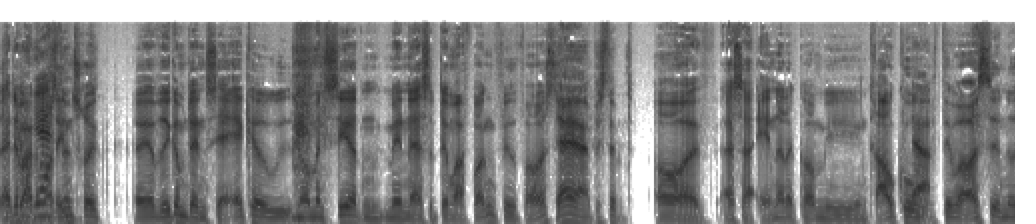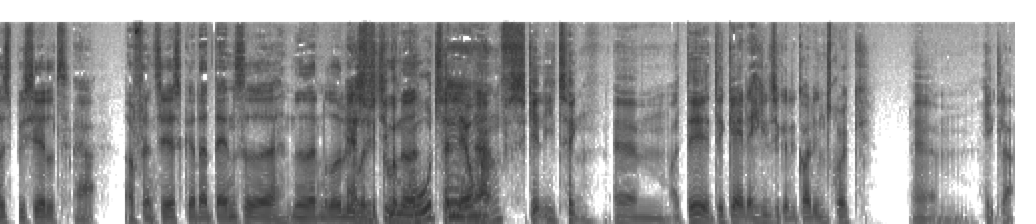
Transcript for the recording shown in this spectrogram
der Ja, det var gjorde det et indtryk. Øh, Jeg ved ikke, om den ser akavet ud, når man ser den, men altså, den var fucking fed for os. Ja, ja, bestemt. Og altså, Anna, der kom i en gravko, Ja. ja. det var også noget specielt. Ja. Og Francesca, der dansede ned ad den røde løber, Jeg synes, det de var kunne noget. gode til at lave Ja. mange forskellige ting. Øhm, og det, det gav da helt sikkert et godt indtryk. Øhm, helt klart.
